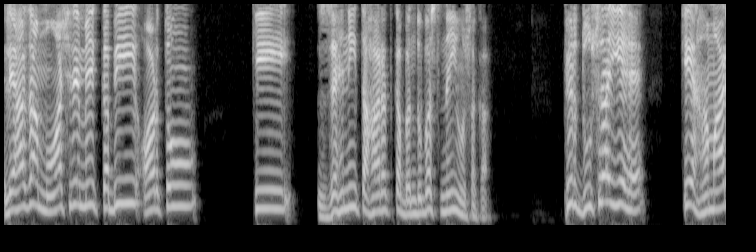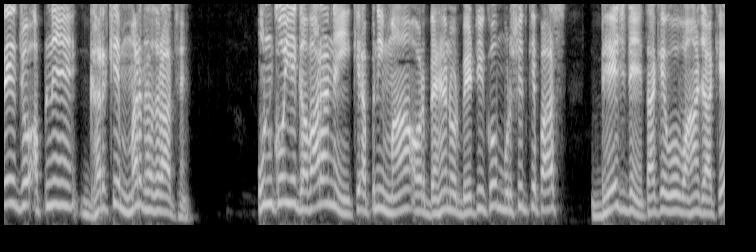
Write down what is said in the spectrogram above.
لہذا معاشرے میں کبھی عورتوں کی ذہنی تہارت کا بندوبست نہیں ہو سکا۔ پھر دوسرا یہ ہے کہ ہمارے جو اپنے گھر کے مرد حضرات ہیں، ان کو یہ گوارا نہیں کہ اپنی ماں اور بہن اور بیٹی کو مرشد کے پاس بھیج دیں تاکہ وہ وہاں جا کے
